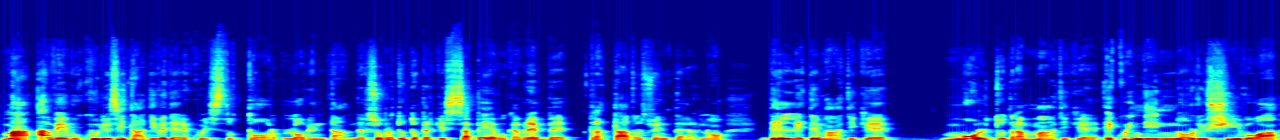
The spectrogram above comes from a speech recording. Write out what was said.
Ma avevo curiosità di vedere questo Thor Love and Thunder, soprattutto perché sapevo che avrebbe trattato al suo interno delle tematiche molto drammatiche e quindi non riuscivo a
